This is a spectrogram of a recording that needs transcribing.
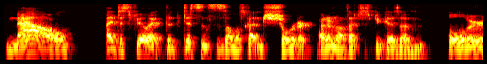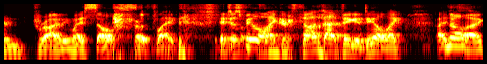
now I just feel like the distance has almost gotten shorter. I don't know if that's just because I'm older and driving myself, or like it just feels like it's not that big a deal. Like I no, just- I,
